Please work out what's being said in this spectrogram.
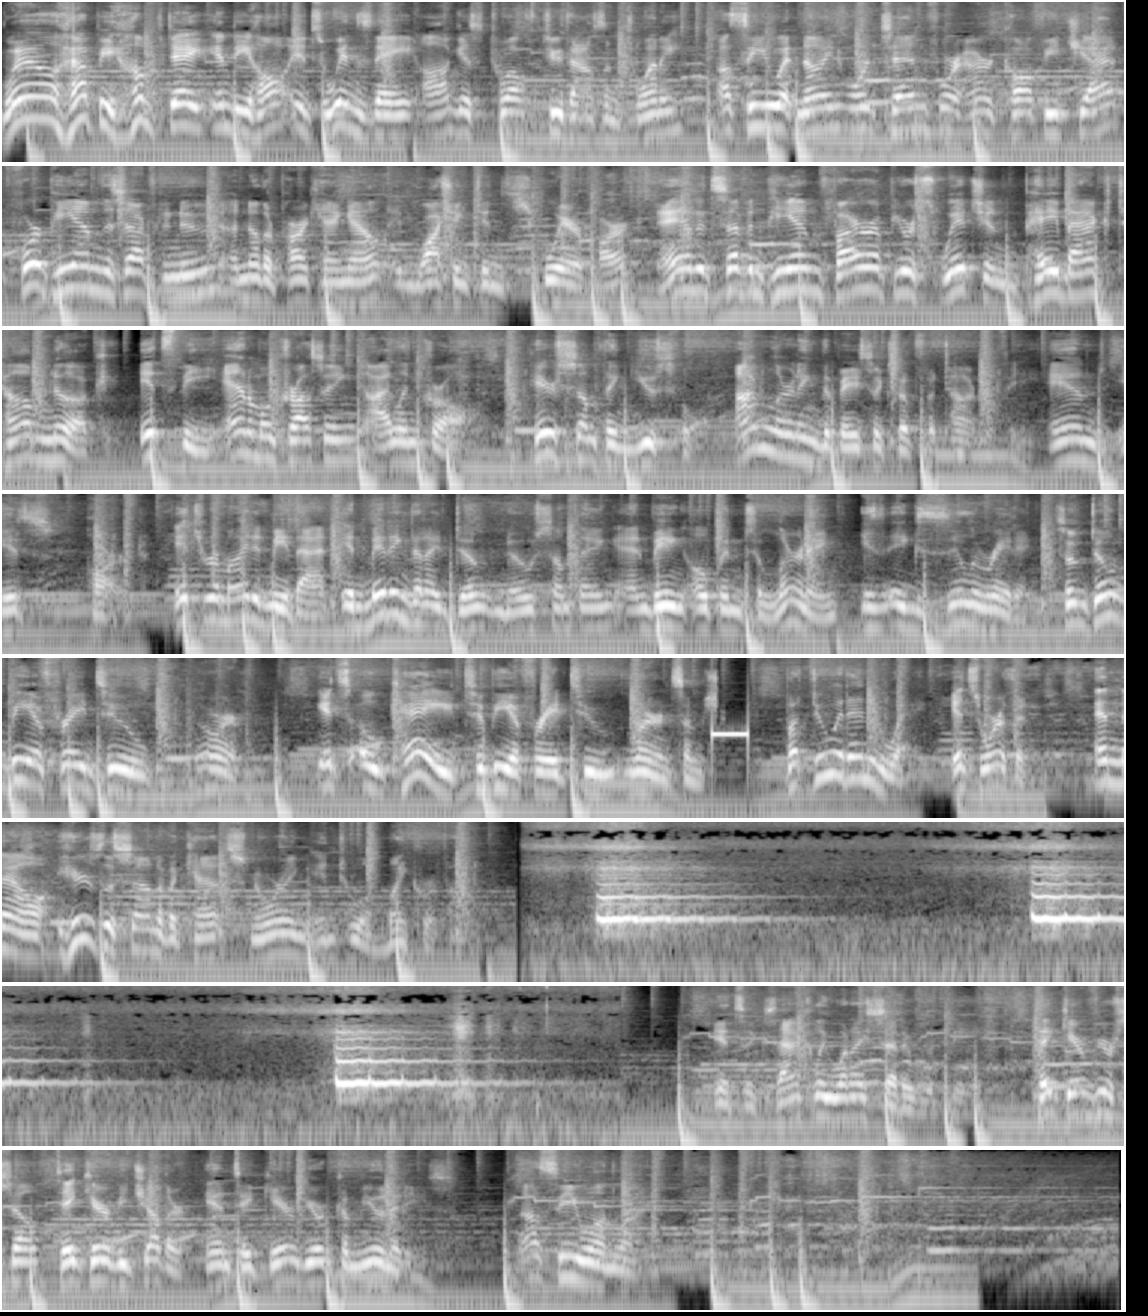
Well, happy hump day, Indy Hall. It's Wednesday, August 12th, 2020. I'll see you at 9 or 10 for our coffee chat. 4 p.m. this afternoon, another park hangout in Washington Square Park. And at 7 p.m., fire up your Switch and pay back Tom Nook. It's the Animal Crossing Island Crawl. Here's something useful. I'm learning the basics of photography, and it's hard. It's reminded me that admitting that I don't know something and being open to learning is exhilarating. So don't be afraid to, or it's okay to be afraid to learn some shit, but do it anyway. It's worth it. And now, here's the sound of a cat snoring into a microphone. It's exactly what I said it would be. Take care of yourself, take care of each other, and take care of your communities. I'll see you online.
